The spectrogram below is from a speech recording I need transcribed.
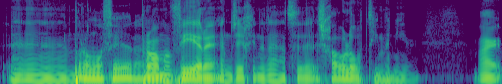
eh, Promoveren. promoveren en zich inderdaad eh, scholen op die manier. Maar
